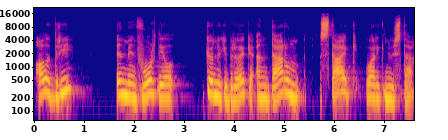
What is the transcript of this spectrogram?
alle drie in mijn voordeel kunnen gebruiken. En daarom sta ik waar ik nu sta.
